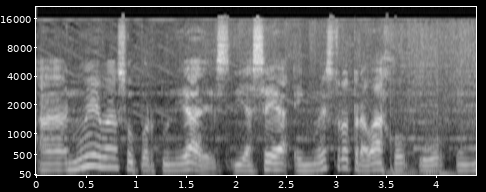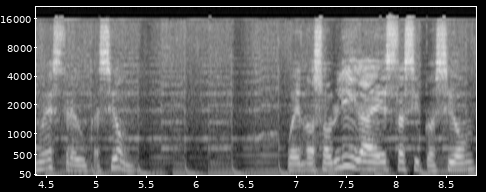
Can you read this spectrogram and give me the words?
a nuevas oportunidades, ya sea en nuestro trabajo o en nuestra educación. Pues nos obliga esta situación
